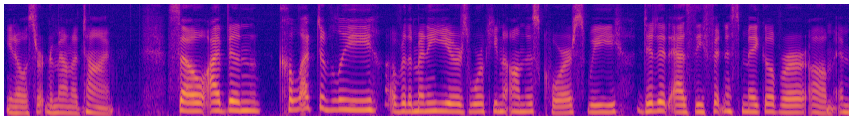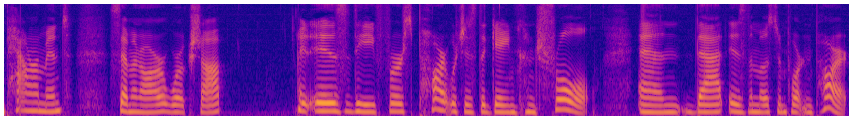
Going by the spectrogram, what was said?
you know, a certain amount of time. So I've been collectively over the many years working on this course. We did it as the Fitness Makeover um, Empowerment Seminar Workshop. It is the first part, which is the gain control, and that is the most important part.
